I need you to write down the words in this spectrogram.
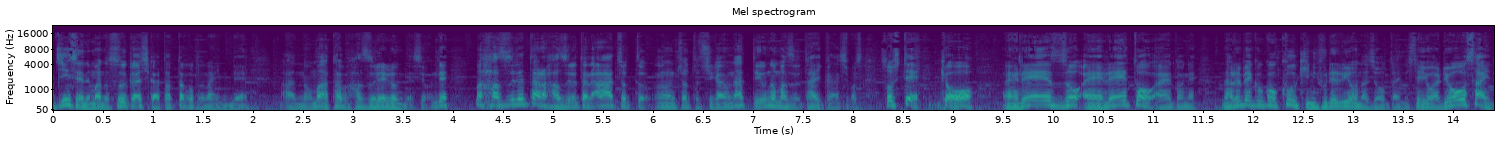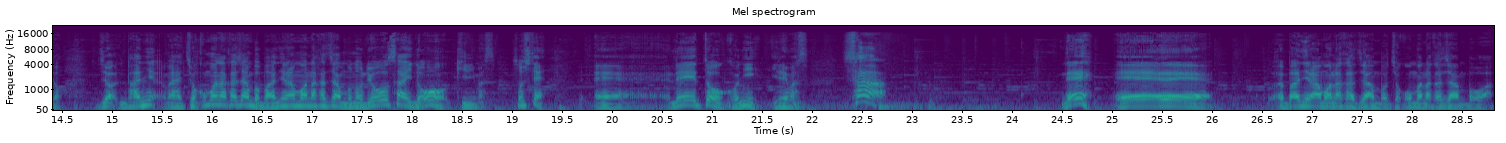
人生でまだ数回しか当たったことないんであのまあ多分外れるんですよ。で、まあ、外れたら外れたらああちょっとうんちょっと違うなっていうのをまず体感します。そして今日、えー、冷蔵、えー、冷凍えっ、ー、とねなるべくこう空気に触れるような状態にして要は両サイドじゃバニラチョコモナカジャンボバニラモナカジャンボの両サイドを切ります。そして、えー、冷凍庫に入れます。さあねえー、バニラモナカジャンボ、チョコモナカジャンボは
